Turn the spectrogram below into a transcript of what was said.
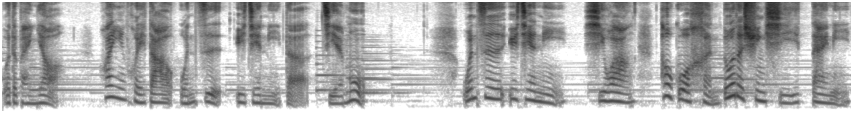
我的朋友，欢迎回到文字遇见你的节目。文字遇见你，希望透过很多的讯息，带你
